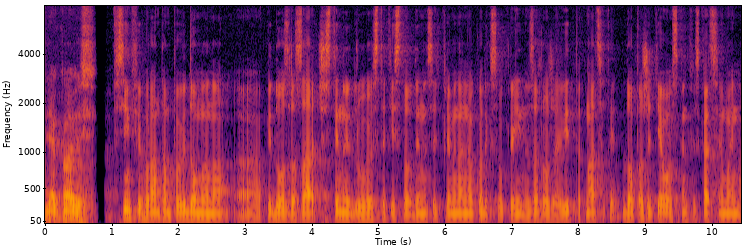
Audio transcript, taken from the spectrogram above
Я каюсь. Всім фігурантам повідомлено е, підозра за частиною 2 статті 111 Кримінального кодексу України загрожує від 15 до пожиттєвого з конфіскацією майна.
